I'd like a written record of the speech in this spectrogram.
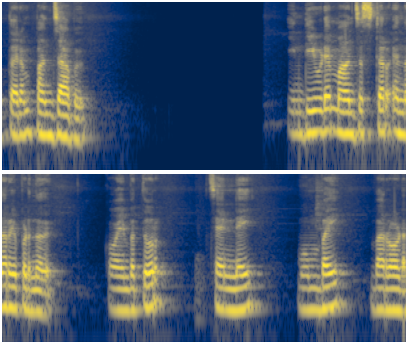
ഉത്തരം പഞ്ചാബ്. ഇന്ത്യയുടെ മാഞ്ചസ്റ്റർ എന്നറിയപ്പെടുന്നത് കോയമ്പത്തൂർ ചെന്നൈ മുംബൈ ബറോഡ.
